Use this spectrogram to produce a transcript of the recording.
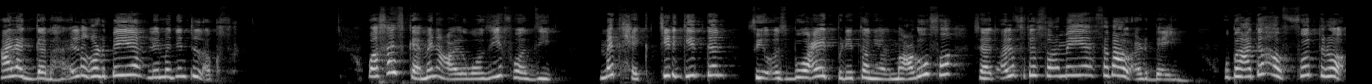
على الجبهة الغربية لمدينة الأقصر. وأخذ كمان على الوظيفة دي مدح كتير جدا في أسبوعات بريطانيا المعروفة سنة 1947 وبعدها بفترة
